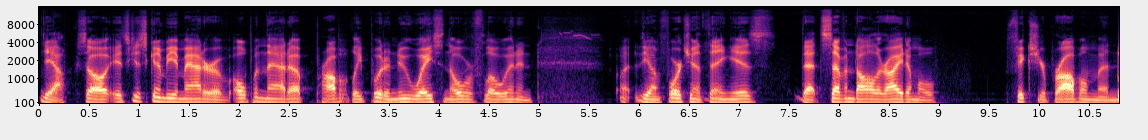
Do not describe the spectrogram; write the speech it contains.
Yeah, so it's just going to be a matter of open that up, probably put a new waste and overflow in, and uh, the unfortunate thing is that seven dollar item will fix your problem, and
